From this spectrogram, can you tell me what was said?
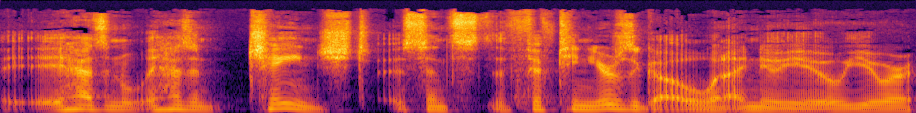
it hasn't it hasn't changed since the 15 years ago when I knew you. You were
